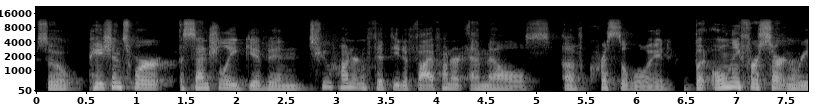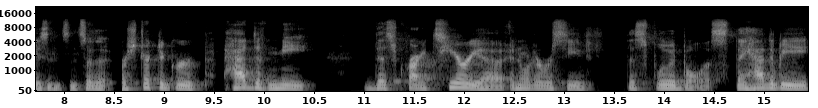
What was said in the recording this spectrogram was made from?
so patients were essentially given 250 to 500 mLs of crystalloid, but only for certain reasons. And so the restricted group had to meet this criteria in order to receive this fluid bolus. They had to be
